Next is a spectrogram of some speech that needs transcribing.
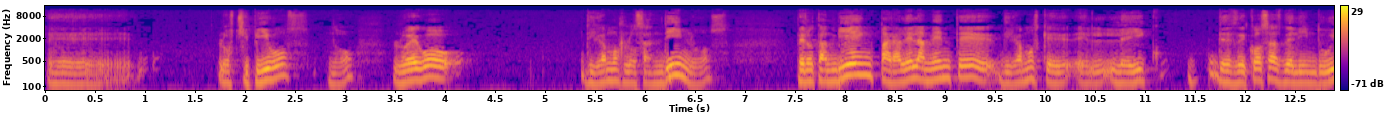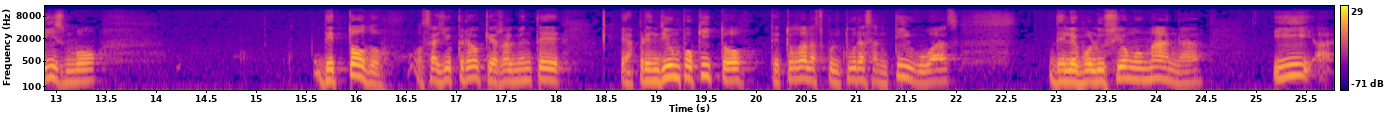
eh, los chipivos, ¿no? Luego, digamos, los andinos, pero también paralelamente, digamos que leí desde cosas del hinduismo, de todo. O sea, yo creo que realmente aprendí un poquito de todas las culturas antiguas, de la evolución humana, y ah,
